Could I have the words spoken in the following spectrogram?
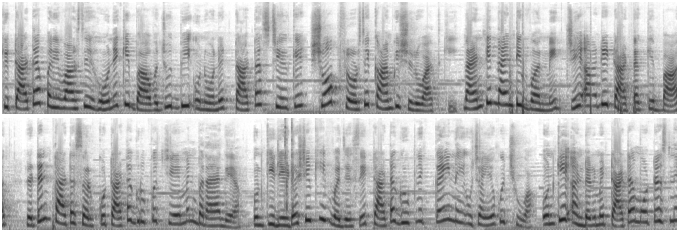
कि टाटा परिवार से होने के बावजूद भी उन्होंने टाटा स्टील के शॉप फ्लोर से काम की शुरुआत की। 1991 में जे आर डी टाटा के बाद रतन टाटा सर को टाटा ग्रुप का चेयरमैन बनाया गया। उनकी लीडरशिप की वजह से टाटा ग्रुप ने कई नई ऊंचाइयों को छुआ। उनके अंडर में टाटा मोटर्स ने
